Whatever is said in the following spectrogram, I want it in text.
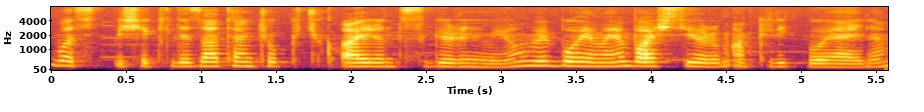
Basit bir şekilde zaten çok küçük ayrıntısı görünmüyor ve boyamaya başlıyorum akrilik boyayla.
